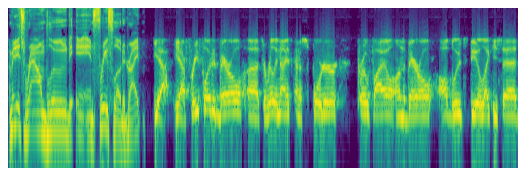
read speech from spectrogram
I mean, it's round blued and free floated, right? Yeah. Yeah. Free floated barrel. Uh, it's a really nice kind of sporter profile on the barrel, all blued steel, like you said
